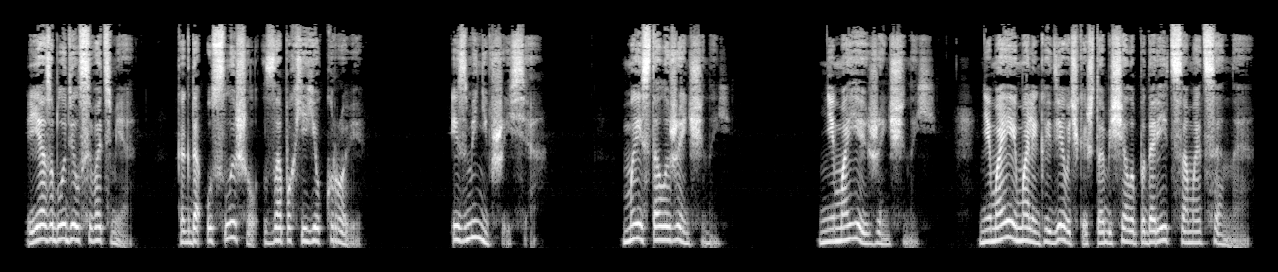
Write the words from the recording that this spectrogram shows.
Я заблудился во тьме, когда услышал запах ее крови. Изменившийся. Мэй стала женщиной. Не моей женщиной. Не моей маленькой девочкой, что обещала подарить самое ценное.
